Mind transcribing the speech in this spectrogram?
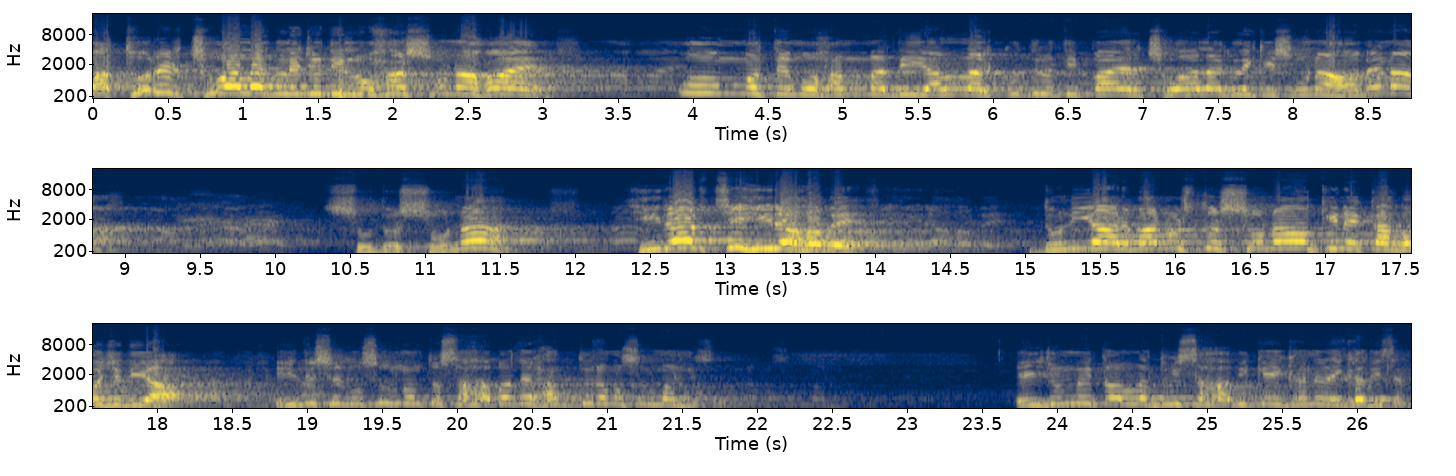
পাথরের ছোঁয়া লাগলে যদি লোহা সোনা হয় উম্মতে মোহাম্মদী আল্লাহর কুদরতি পায়ের ছোঁয়া লাগলে কি সোনা হবে না? শুধু সোনা হীরার চেয়ে হীরা হবে। দুনিয়ার মানুষ তো সোনাও কিনে কাগজ দিয়া। এই দেশের মুসলমান তো সাহাবাদের হাত ধরে মুসলমান হয়েছে। এই জন্যই তো আল্লাহ দুই সাহাবিকে এখানে রেখা দিছেন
